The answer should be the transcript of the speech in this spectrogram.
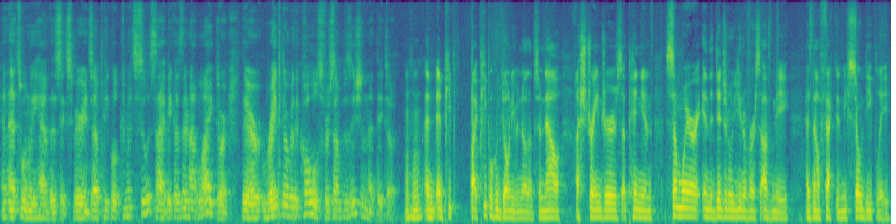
and that's when we have this experience of people commit suicide because they're not liked or they're raked over the coals for some position that they took Mm -hmm. and and people by people who don't even know them. So now a stranger's opinion somewhere in the digital universe of me has now affected me so deeply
